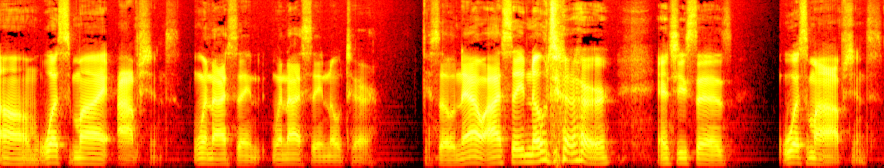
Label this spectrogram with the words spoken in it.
um, "What's my options?" when I say when I say no to her. So now I say no to her, and she says, "What's my options?"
